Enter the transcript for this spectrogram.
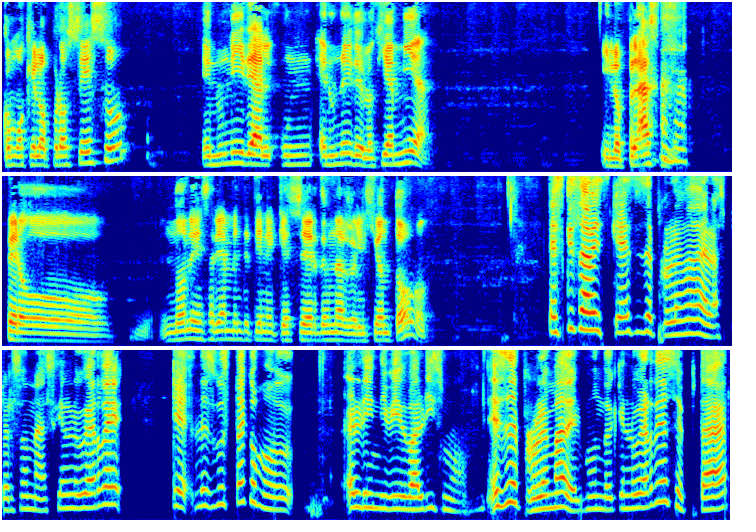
como que lo proceso en un ideal, en una ideología mía y lo plasmo, pero no necesariamente tiene que ser de una religión todo. Es que sabes que ese es el problema de las personas, que en lugar de que les gusta como el individualismo, ese es el problema del mundo, que en lugar de aceptar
